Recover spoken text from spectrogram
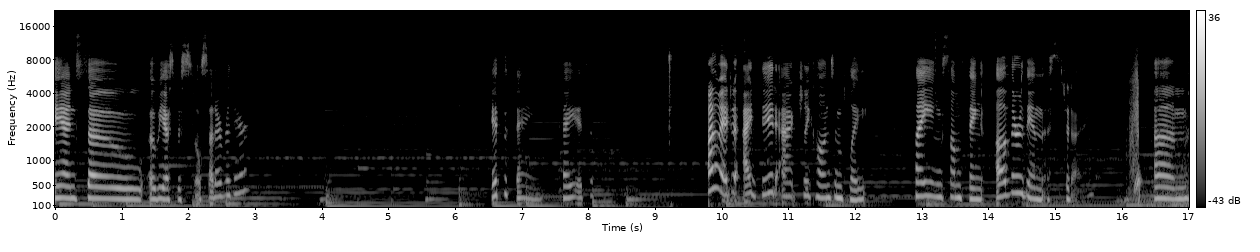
and so OBS was still set over there. It's a thing. Okay, it's a By the way, I I did actually contemplate playing something other than this today. Um,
